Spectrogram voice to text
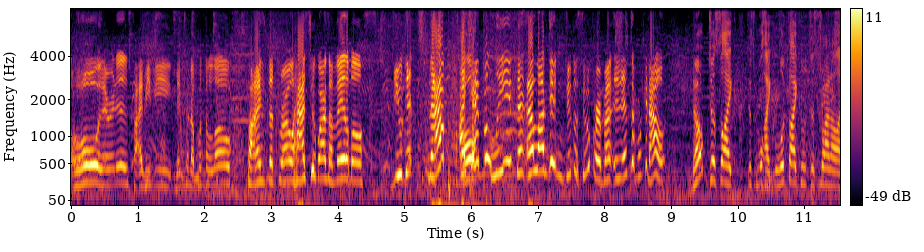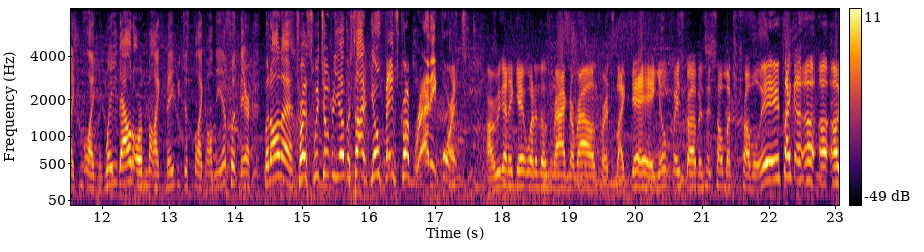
Oh, there it is. 5EV mixing up with the low. Finds the throw. Has two bars available. You didn't snap? Oh. I can't believe that Elon didn't do the super, but it ends up working out. Nope, just like just like looked like it was just trying to like like wait out or like maybe just like on the input there. But on a try to switch over to the other side. Yo, Fave Scrub ready for it. Are we gonna get one of those Ragna rounds where it's like, dang, YoFavScrub is in so much trouble? It's like a, a, a,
